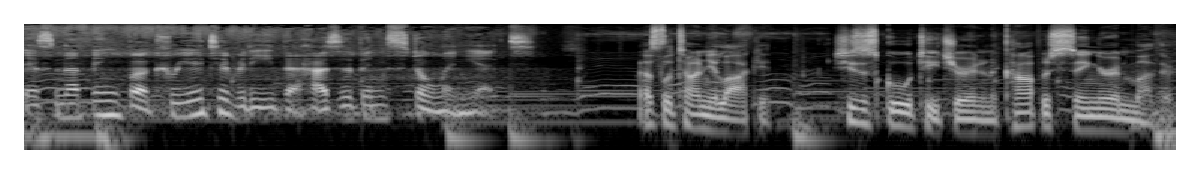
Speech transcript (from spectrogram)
is nothing but creativity that hasn't been stolen yet. That's Latanya Lockett. She's a school teacher and an accomplished singer and mother.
